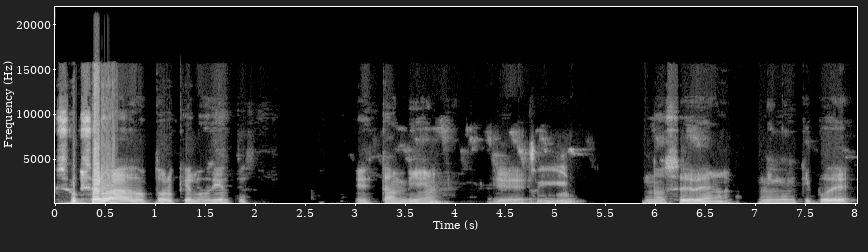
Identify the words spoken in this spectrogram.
Se observa, doctor, que los dientes están bien. Eh, sí. No se ven ningún tipo de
